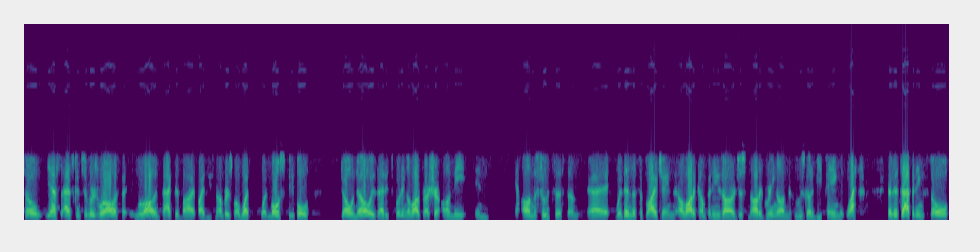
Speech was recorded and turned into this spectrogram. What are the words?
so, yes, as consumers, we're all we're all impacted by by these numbers. But what what most people don't know is that it's putting a lot of pressure on the in on the food system uh, within the supply chain. A lot of companies are just not agreeing on who's going to be paying what because it's happening so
